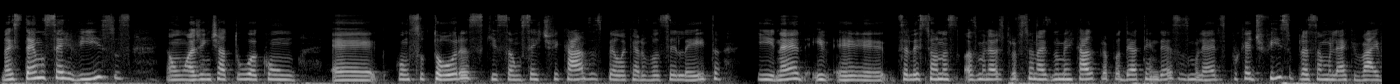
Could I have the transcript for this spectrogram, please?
Nós temos serviços, então a gente atua com é, consultoras que são certificadas pela Quero Você Eleita, que né, é, seleciona as, melhores profissionais no mercado para poder atender essas mulheres, porque é difícil para essa mulher que vai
